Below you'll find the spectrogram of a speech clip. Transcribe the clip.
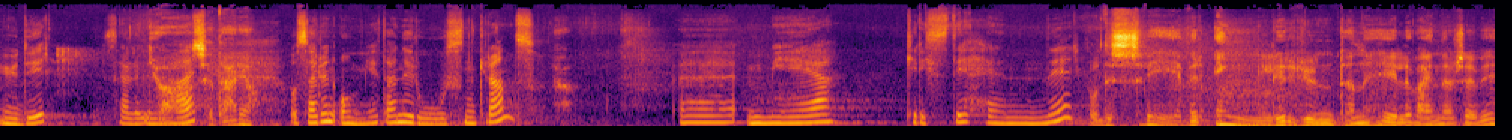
udyr. Særlig under Ja, her? se der, ja. Og så er hun omgitt av en rosenkrans eh, med Kristi hender. Og det svever engler rundt henne hele veien der, ser vi.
